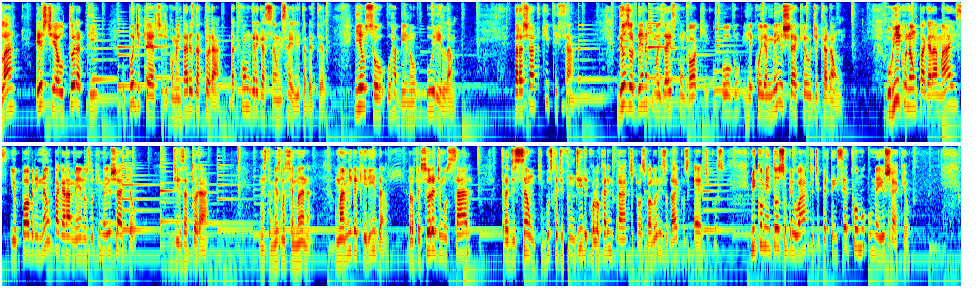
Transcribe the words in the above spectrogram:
Olá, este é o Torati, o podcast de comentários da Torá da Congregação Israelita Betel. E eu sou o Rabino Urilam. Parashat Kitissá. Deus ordena que Moisés convoque o povo e recolha meio shekel de cada um. O rico não pagará mais e o pobre não pagará menos do que meio shekel, diz a Torá. Nesta mesma semana, uma amiga querida, professora de Mussar, tradição que busca difundir e colocar em prática os valores judaicos éticos, me comentou sobre o ato de pertencer como o meio shekel.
